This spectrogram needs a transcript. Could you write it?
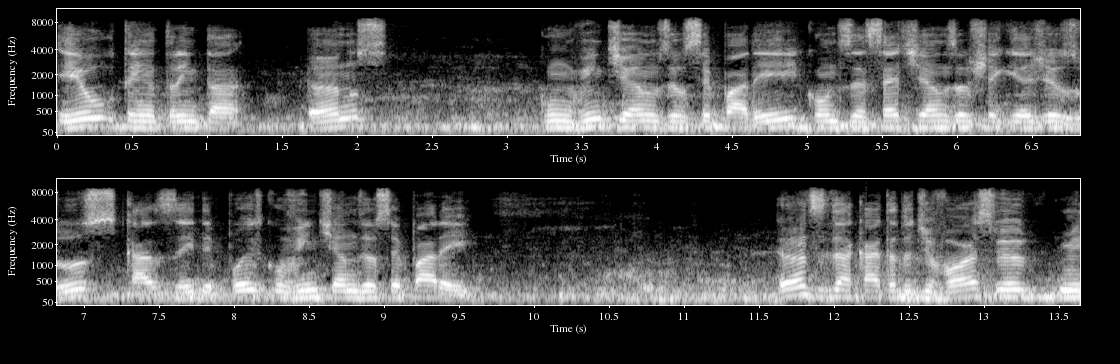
eu tenho 30 anos, com 20 anos eu separei, com 17 anos eu cheguei a Jesus, casei depois, com 20 anos eu separei. Antes da carta do divórcio, eu, me,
